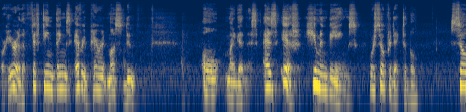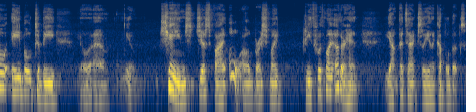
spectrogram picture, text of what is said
or here are the 15 things every parent must do. Oh my goodness, as if human beings were so predictable, so able to be, you know, um, you know, changed just by, oh, I'll brush my teeth with my other hand. Yeah, that's actually in a couple of books.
